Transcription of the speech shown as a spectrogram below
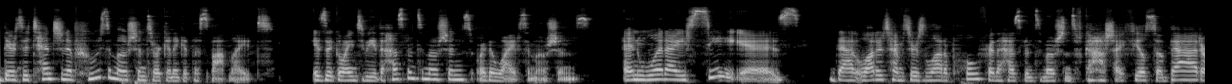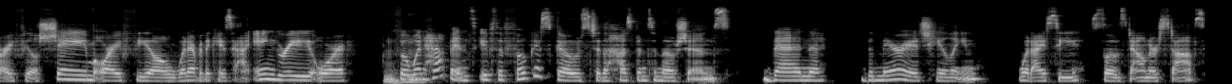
there's a tension of whose emotions are going to get the spotlight. Is it going to be the husband's emotions or the wife's emotions? And what I see is that a lot of times there's a lot of pull for the husband's emotions of, gosh, I feel so bad, or I feel shame, or I feel whatever the case, angry, or, mm-hmm. but what happens if the focus goes to the husband's emotions, then the marriage healing what I see slows down or stops.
